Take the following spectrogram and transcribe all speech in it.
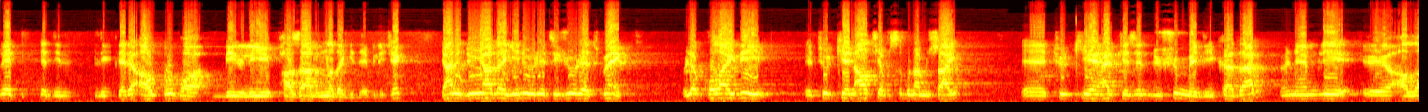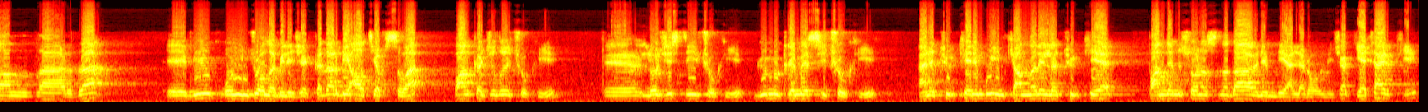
reddedildikleri Avrupa Birliği pazarına da gidebilecek. Yani dünyada yeni üretici üretmek öyle kolay değil. E, Türkiye'nin altyapısı buna müsait. E, Türkiye herkesin düşünmediği kadar önemli e, alanlarda e, büyük oyuncu olabilecek kadar bir altyapısı var. Bankacılığı çok iyi, e, lojistiği çok iyi, gümrüklemesi çok iyi. Yani Türkiye'nin bu imkanlarıyla Türkiye pandemi sonrasında daha önemli yerlere oynayacak. Yeter ki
